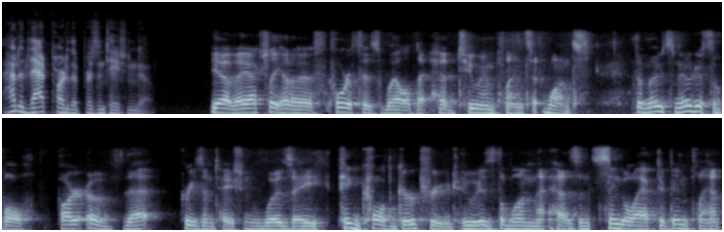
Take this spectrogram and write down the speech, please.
How did that part of the presentation go? Yeah, they actually had a fourth as well that had two implants at once. The most noticeable part of that presentation was a pig called Gertrude, who is the one that has a single active implant,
